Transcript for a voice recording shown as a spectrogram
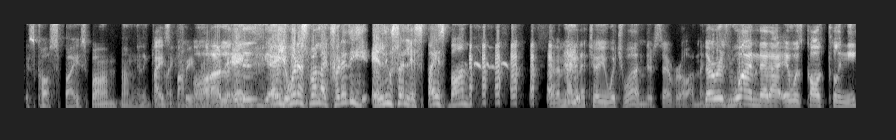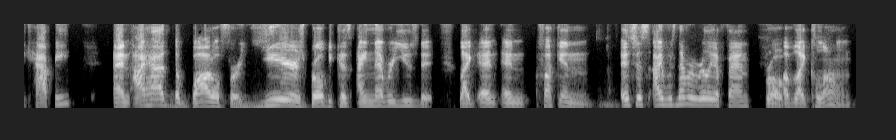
it's called Spice Bomb. I'm gonna give Spice my Bomb. favorite. Oh, look at hey, this guy. hey, you want to smell like Freddy? Él usa el Spice Bomb. but I'm not gonna tell you which one. There's several. I'm not There was tell you one that I it was called Clinique Happy, and I had the bottle for years, bro, because I never used it. Like and and fucking, it's just I was never really a fan bro. of like cologne.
